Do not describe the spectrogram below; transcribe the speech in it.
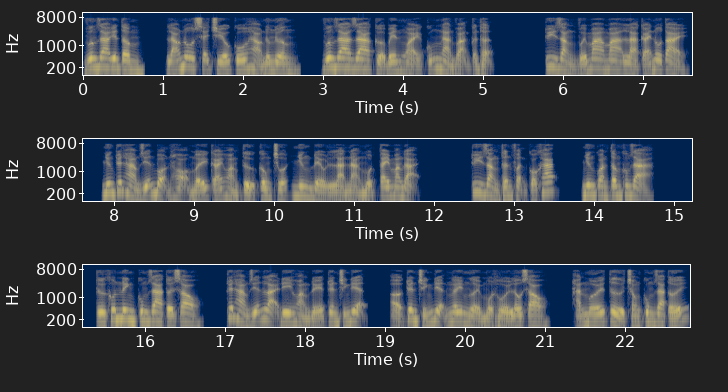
Vương gia yên tâm, lão nô sẽ chiếu cố hảo nương nương, vương gia ra cửa bên ngoài cũng ngàn vạn cẩn thận. Tuy rằng với ma ma là cái nô tài, nhưng tuyết hàm diễn bọn họ mấy cái hoàng tử công chúa nhưng đều là nàng một tay mang đại. Tuy rằng thân phận có khác, nhưng quan tâm không giả. Từ khôn ninh cung ra tới sau, tuyết hàm diễn lại đi hoàng đế tuyên chính điện, ở tuyên chính điện ngây người một hồi lâu sau, hắn mới từ trong cung ra tới,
